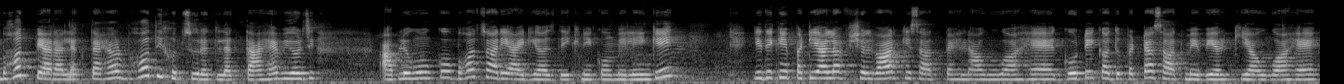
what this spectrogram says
बहुत प्यारा लगता है और बहुत ही खूबसूरत लगता है। व्यूअर जी आप लोगों को बहुत सारे आइडियाज़ देखने को मिलेंगे। ये देखें, पटियाला शलवार के साथ पहना हुआ है, गोटे का दुपट्टा साथ में वेयर किया हुआ है,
